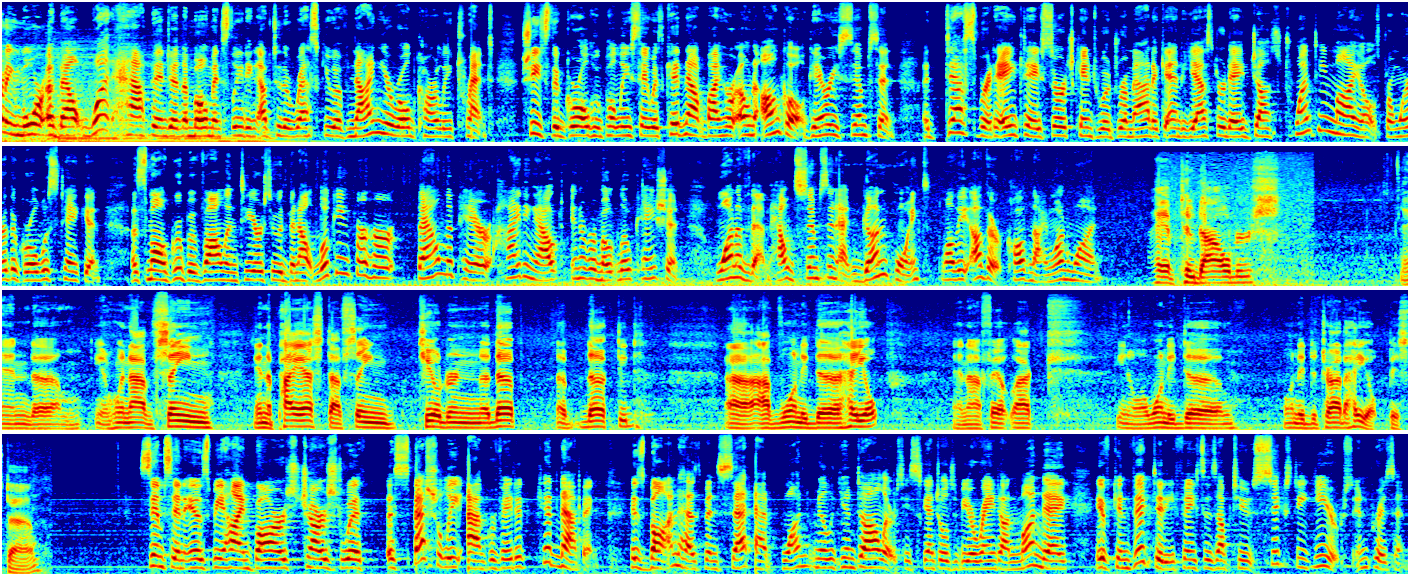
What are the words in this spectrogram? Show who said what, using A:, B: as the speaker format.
A: learning more about what happened in the moments leading up to the rescue of nine-year-old Carlie Trent. She's the girl who police say was kidnapped by her own uncle, Gary Simpson. A desperate eight-day search came to a dramatic end yesterday, just 20 miles from where the girl was taken. A small group of volunteers who had been out looking for her found the pair hiding out in a remote location. One of them held Simpson at gunpoint while the other called 911.
B: I have two daughters. And um, you know, when I've seen in the past, I've seen children abduct, abducted. Uh, I've wanted to help, and I felt like, you know, I wanted to, wanted to try to help this time.
A: Simpson is behind bars charged with especially aggravated kidnapping. His bond has been set at $1 million. He's scheduled to be arraigned on Monday. If convicted, he faces up to 60 years in prison.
